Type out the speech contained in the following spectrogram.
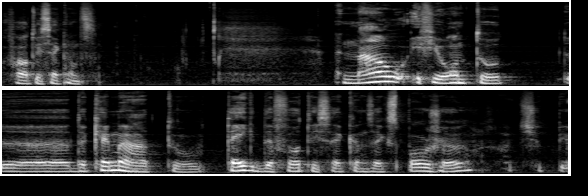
40 seconds. And now if you want to the camera to take the 40 seconds exposure it should be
